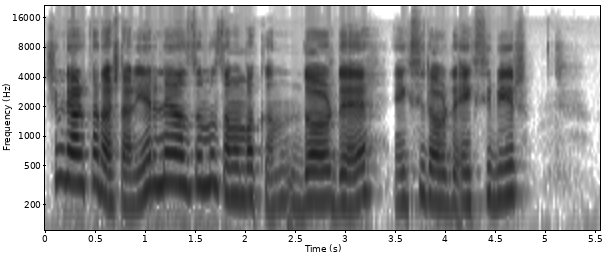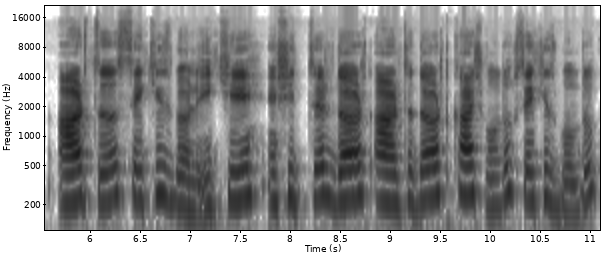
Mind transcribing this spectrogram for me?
Şimdi arkadaşlar yerine yazdığımız zaman bakın 4'e, eksi 4'e, eksi 1 artı 8 bölü 2 eşittir 4 artı 4 kaç bulduk? 8 bulduk.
